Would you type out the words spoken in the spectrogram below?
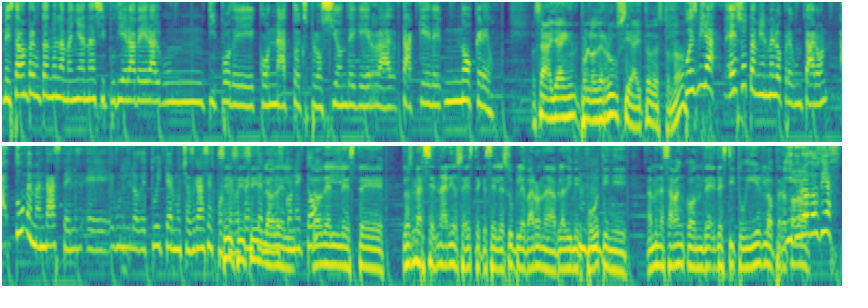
me estaban preguntando en la mañana si pudiera haber algún tipo de conato, explosión de guerra, ataque de... No creo. O sea, ya en- por lo de Rusia y todo esto, ¿no? Pues mira, eso también me lo preguntaron. Ah, Tú me mandaste el, eh, un hilo de Twitter, muchas gracias porque de repente me lo del, desconectó. lo del, este, los mercenarios este que se le sublevaron a Vladimir Putin y amenazaban con de- destituirlo, pero y todo, duró dos días.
